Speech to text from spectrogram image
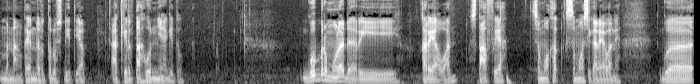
menang tender terus di tiap akhir tahunnya gitu. Gue bermula dari karyawan, staff ya. Semua semua sih karyawan ya. Gue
